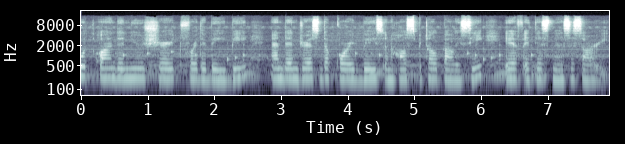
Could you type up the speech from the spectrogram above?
Put on the new shirt for the baby and then dress the cord based on hospital policy if it is necessary.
